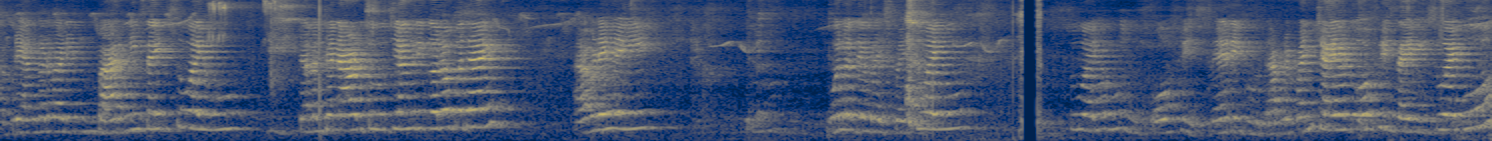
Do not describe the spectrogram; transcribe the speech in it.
આપણે આંગણવાડી બહારની સાઈડ શું આવ્યું? ચાલો જેને આવડતું ઊંચી આંગળી કરો બધાય. આવડે હે ઈ? બોલો દેવરાજભાઈ શું આવ્યું? શું આવ્યું? ઓફિસ વેરી ગુડ આપણે પંચાયત ઓફિસ આવી. શું આવ્યું?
